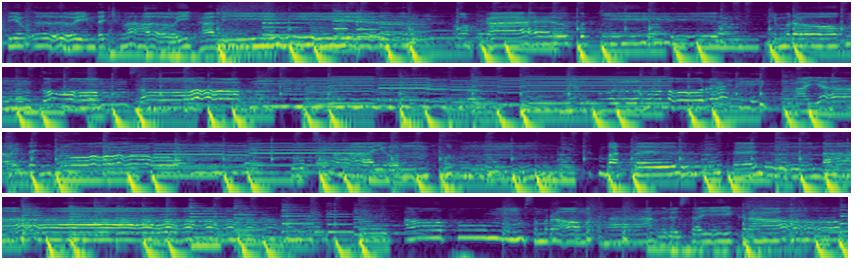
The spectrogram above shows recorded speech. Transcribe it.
ទៀវអើយមិនដែលឆ្លើយថាលីកោះកែវពិតជាចម្រោកកំសត់ញ៉ាំគល់បរៃអាយ៉ាយដេញប្រត់គោកស្វាយរុនធត់បាត់ទៅទៅណា ស័យក្រោ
